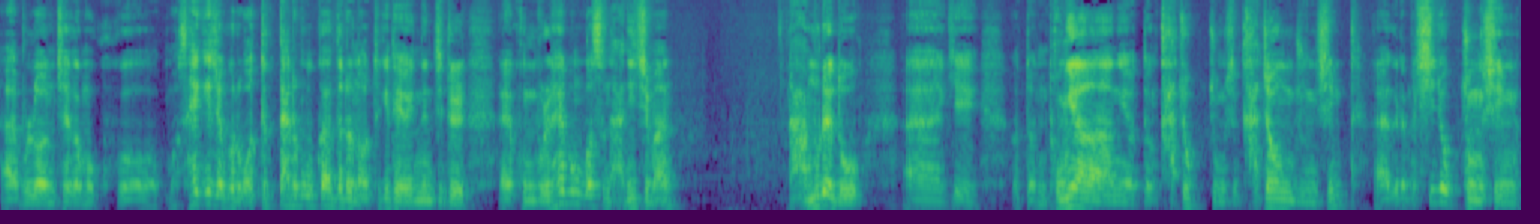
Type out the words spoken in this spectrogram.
아, 물론 제가 뭐, 그거 뭐 세계적으로 어떻게 다른 국가들은 어떻게 되어 있는지를 에, 공부를 해본 것은 아니지만 아무래도 아, 이게 어떤 동양의 어떤 가족 중심, 가정 중심, 아, 그러면 시족 중심,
